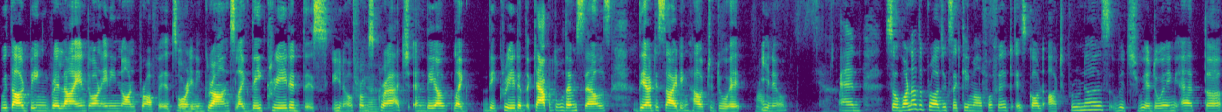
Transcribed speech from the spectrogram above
without being reliant on any nonprofits or mm. any grants. Like they created this, you know, from yeah. scratch, and they are like they created the capital themselves. They are deciding how to do it, wow. you know, yeah. and. So one of the projects that came off of it is called Entrepreneurs, which we are doing at the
